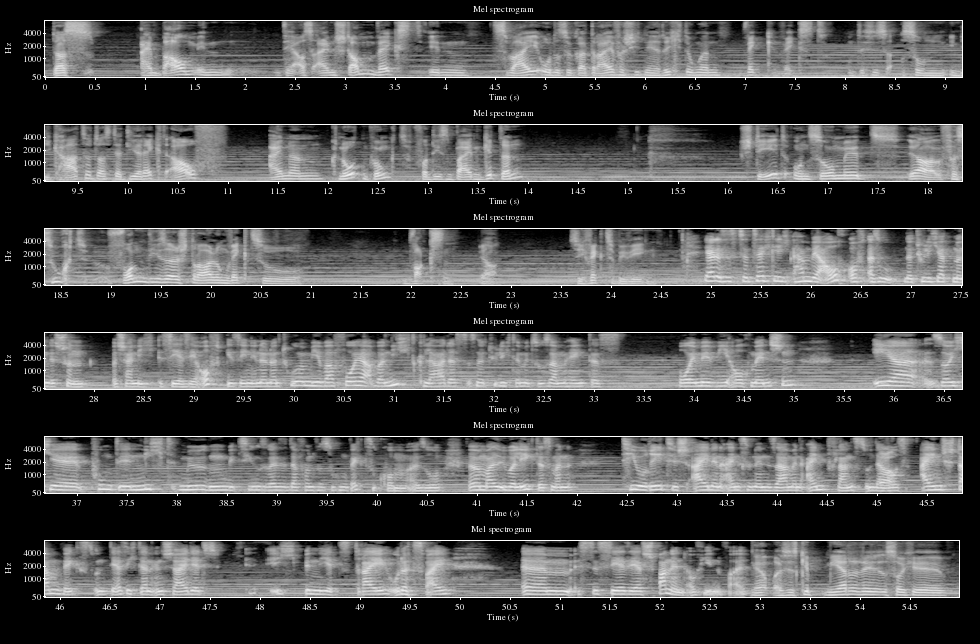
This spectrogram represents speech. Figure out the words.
Dass ein Baum, in, der aus einem Stamm wächst, in zwei oder sogar drei verschiedene Richtungen wegwächst. Und das ist so ein Indikator, dass der direkt auf einen Knotenpunkt von diesen beiden Gittern steht und somit ja, versucht, von dieser Strahlung wegzuwachsen, ja, sich wegzubewegen. Ja, das ist tatsächlich, haben wir auch oft, also natürlich hat man das schon wahrscheinlich sehr, sehr oft gesehen in der Natur. Mir war vorher aber nicht klar, dass das natürlich damit zusammenhängt, dass Bäume wie auch Menschen eher solche Punkte nicht mögen, beziehungsweise davon versuchen wegzukommen. Also wenn man mal überlegt, dass man theoretisch einen einzelnen Samen einpflanzt und daraus ja. ein Stamm wächst und der sich dann entscheidet, ich bin jetzt drei oder zwei, ähm, ist es sehr, sehr spannend auf jeden Fall. Ja, also es gibt mehrere solche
